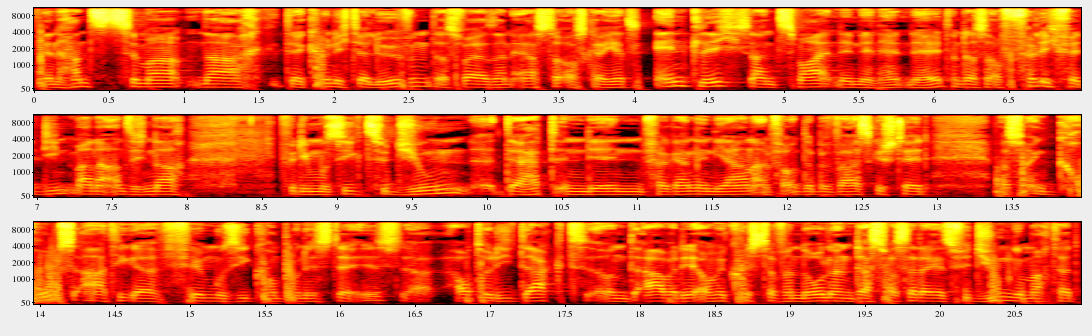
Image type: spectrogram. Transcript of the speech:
wenn Hans Zimmer nach Der König der Löwen, das war ja sein erster Oscar, jetzt endlich seinen zweiten in den Händen hält und das auch völlig verdient meiner Ansicht nach für die Musik zu Dune. Der hat in den vergangenen Jahren einfach unter Beweis gestellt, was für ein großartiger Filmmusikkomponist er ist. Autodidakt und arbeitet auch mit Christopher Nolan. Und das, was er da jetzt für Dune gemacht hat,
